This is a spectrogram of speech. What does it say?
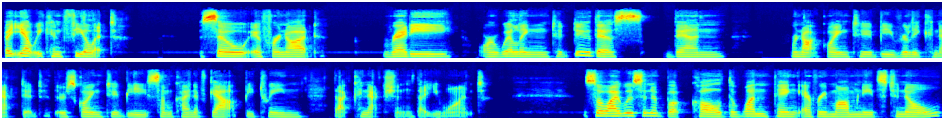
but yet we can feel it. So if we're not ready or willing to do this, then we're not going to be really connected. There's going to be some kind of gap between that connection that you want. So I was in a book called The One Thing Every Mom Needs to Know,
